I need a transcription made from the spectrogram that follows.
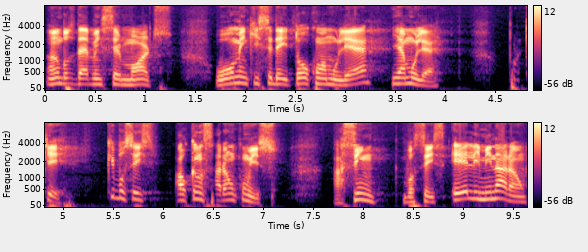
ambos devem ser mortos. O homem que se deitou com a mulher e a mulher. Por quê? O que vocês alcançarão com isso? Assim, vocês eliminarão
